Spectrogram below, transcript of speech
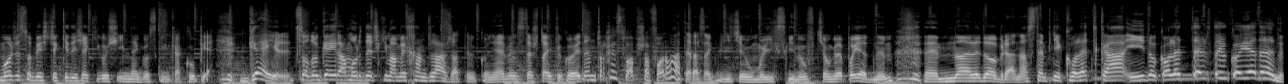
może sobie jeszcze kiedyś jakiegoś innego skinka kupię. Gale, co do Gale'a mordeczki mamy handlarza tylko, nie? Więc też tutaj tylko jeden, trochę słabsza forma teraz, jak widzicie u moich skinów, ciągle po jednym. No ale dobra, następnie koletka i do kolet też tylko jeden.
